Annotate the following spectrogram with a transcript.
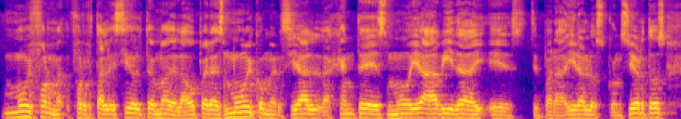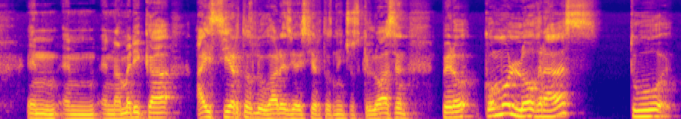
muy fortalecido el tema de la ópera, es muy comercial, la gente es muy ávida este, para ir a los conciertos. En, América hay ciertos lugares y hay ciertos nichos que lo hacen, pero ¿cómo logras tú,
